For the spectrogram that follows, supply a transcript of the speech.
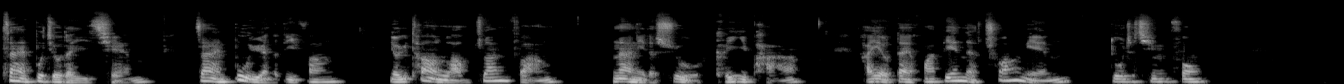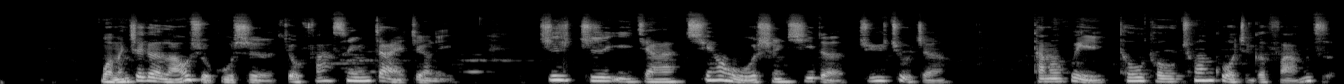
在不久的以前，在不远的地方，有一套老砖房，那里的树可以爬，还有带花边的窗帘，兜着清风。我们这个老鼠故事就发生在这里。吱吱一家悄无声息地居住着，他们会偷偷穿过整个房子，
